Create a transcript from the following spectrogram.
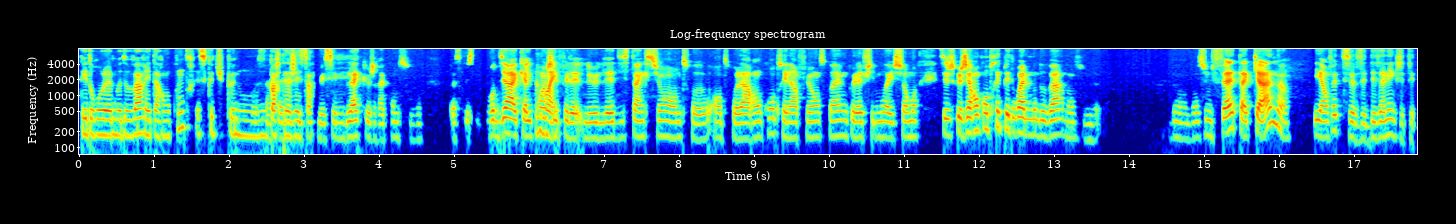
Pedro Almodovar et ta rencontre. Est-ce que tu peux nous, partager ça? Mais c'est une blague que je raconte souvent. Parce que c'est pour dire à quel point j'ai fait la, distinction entre, entre la rencontre et l'influence quand même que la film a eu sur moi. C'est juste que j'ai rencontré Pedro Almodovar dans une, dans, une fête à Cannes. Et en fait, ça faisait des années que j'étais,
